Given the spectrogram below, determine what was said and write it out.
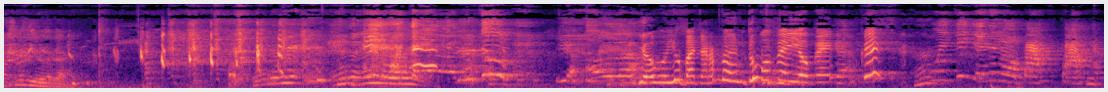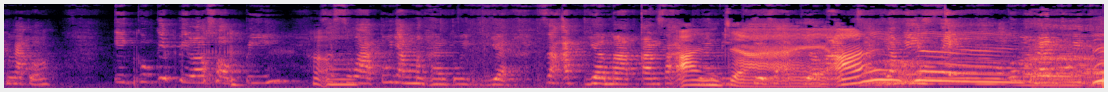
Asli ora. Ya Allah, yo pacar bantu apa yo pe? Guys. Kuwi iki kene lho, Pak. Pak, Pak. Iku ki filosofi sesuatu yang menghantui dia saat dia makan, saat dia tidur, saat dia Anjay. makan, saat dia ngising, Anjay. itu.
